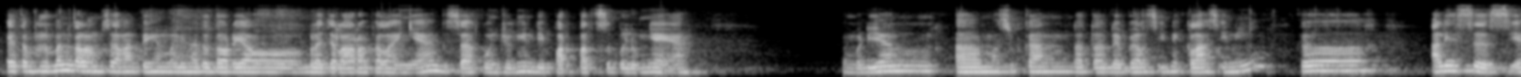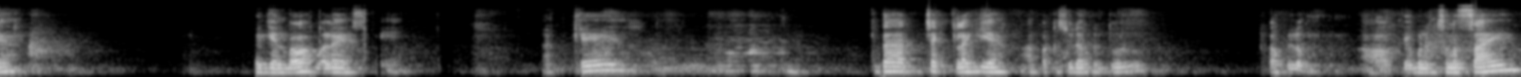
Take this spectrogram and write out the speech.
Oke teman-teman kalau misalkan ingin melihat tutorial belajar Laravel lainnya bisa kunjungin di part-part sebelumnya ya. Kemudian uh, masukkan data labels ini kelas ini ke aliases ya. Bagian bawah boleh. Oke. kita cek lagi ya, apakah sudah betul. Oh, belum. Oke, belum selesai.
